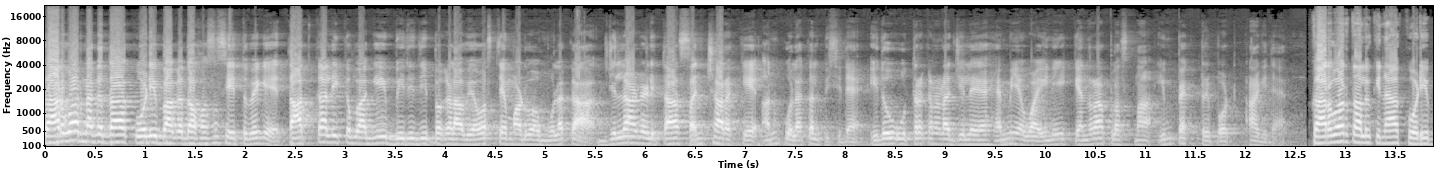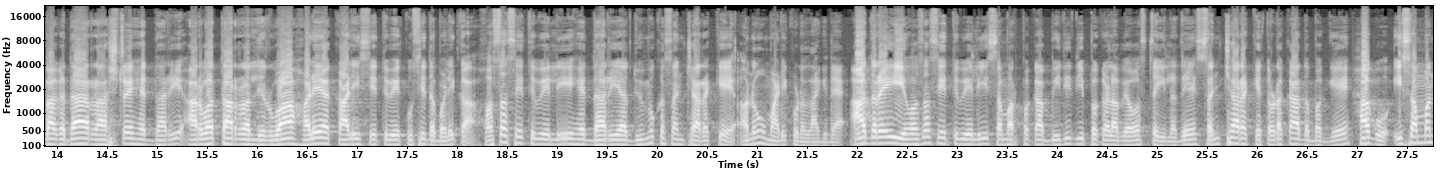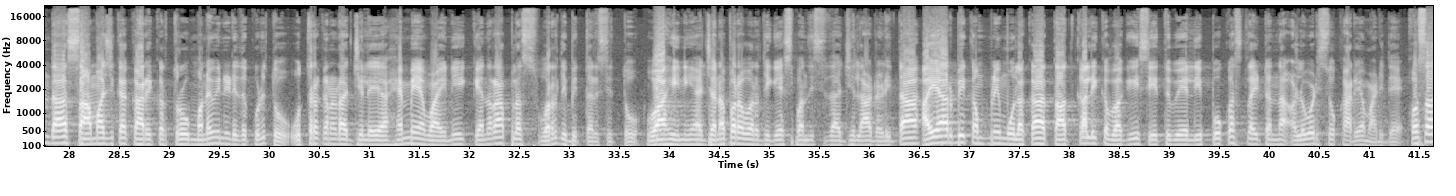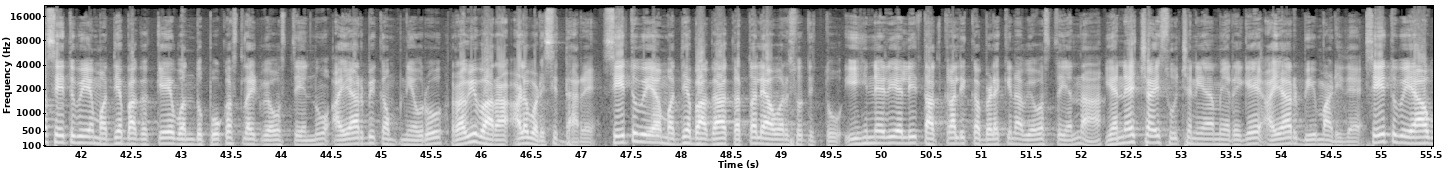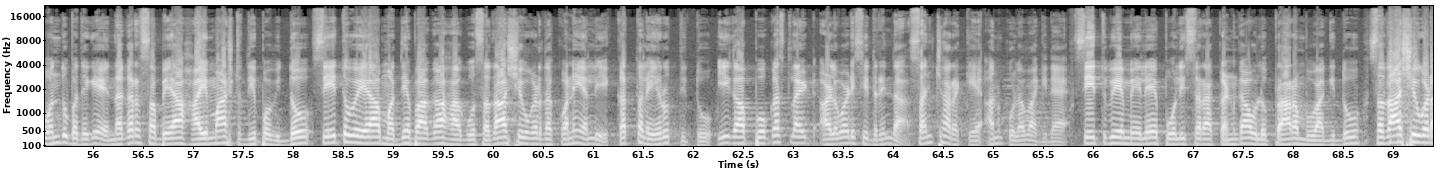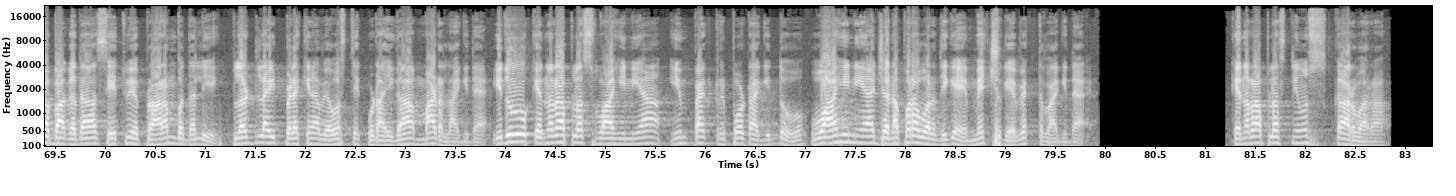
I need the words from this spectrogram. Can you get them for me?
ಕಾರವಾರ ನಗರದ ಕೋಡಿ ಭಾಗದ ಹೊಸ ಸೇತುವೆಗೆ ತಾತ್ಕಾಲಿಕವಾಗಿ ಬೀದಿ ದೀಪಗಳ ವ್ಯವಸ್ಥೆ ಮಾಡುವ ಮೂಲಕ ಜಿಲ್ಲಾಡಳಿತ ಸಂಚಾರಕ್ಕೆ ಅನುಕೂಲ ಕಲ್ಪಿಸಿದೆ. ಇದು ಉತ್ತರ ಕನ್ನಡ ಜಿಲ್ಲೆಯ ಹೆಮ್ಮೆಯ ವಾಹಿನಿ ಕೆನರಾ ಪ್ಲಸ್ನ ಇಂಪ್ಯಾಕ್ಟ್ ರಿಪೋರ್ಟ್ ಆಗಿದೆ. ಕಾರವಾರ ತಾಲೂಕಿನ ಕೋಡಿ ಭಾಗದ ರಾಷ್ಟ್ರೀಯ ಹೆದ್ದಾರಿ ಅರವತ್ತಾರರಲ್ಲಿರುವ ಹಳೆಯ ಕಾಳಿ ಸೇತುವೆ ಕುಸಿದ ಬಳಿಕ ಹೊಸ ಸೇತುವೆಯಲ್ಲಿ ಹೆದ್ದಾರಿಯ ದ್ವಿಮುಖ ಸಂಚಾರಕ್ಕೆ ಅನುವು ಮಾಡಿಕೊಡಲಾಗಿದೆ. ಆದರೆ ಈ ಹೊಸ ಸೇತುವೆಯಲ್ಲಿ ಸಮರ್ಪಕ ಬೀದಿ ದೀಪಗಳ ವ್ಯವಸ್ಥೆ ಇಲ್ಲದೆ ಸಂಚಾರಕ್ಕೆ ತೊಡಕಾದ ಬಗ್ಗೆ ಹಾಗೂ ಈ ಸಂಬಂಧ ಸಾಮಾಜಿಕ ಕಾರ್ಯಕರ್ತರು ಮನವಿ ನೀಡಿದ ಕುರಿತು ಉತ್ತರ ಕನ್ನಡ ಜಿಲ್ಲೆಯ ಹೆಮ್ಮೆಯ ವಾಹಿನಿ ಕೆನರಾ ಪ್ಲಸ್ ವರದಿ ಬಿತ್ತರಿಸಿತ್ತು. ವಾಹಿನಿಯ ಜನಪರ ವರದಿಗೆ ಸ್ಪಂದಿಸಿದ ಜಿಲ್ಲಾಡಳಿತ ಐಆರ್ಬಿ ಕಂಪನಿ ಮೂಲಕ ತಾತ್ಕಾಲಿಕವಾಗಿ ಸೇತುವೆಯಲ್ಲಿ ಫೋಕಸ್ ಲೈಟ್ ಅನ್ನು ಅಳವಡಿಸುವ ಕಾರ್ಯ ಮಾಡಿದೆ. ಹೊಸ ಸೇತುವೆಯ ಮಧ್ಯಭಾಗಕ್ಕೆ ಒಂದು ಫೋಕಸ್ ಲೈಟ್ ವ್ಯವಸ್ಥೆಯನ್ನು ಐಆರ್ಬಿ ಕಂಪನಿಯವರು ರವಿವಾರ ಅಳವಡಿಸಿದ್ದಾರೆ. ಸೇತುವೆಯ ಮಧ್ಯಭಾಗ ಕತ್ತಲೆ ಆವರಿಸುತ್ತಿತ್ತು. ಈ ಹಿನ್ನೆಲೆಯಲ್ಲಿ ತಾತ್ಕಾಲಿಕ ಬೆಳಕಿನ ವ್ಯವಸ್ಥೆಯನ್ನ ಎನ್ಎಚ್ಐ ಸೂಚನೆಯ ಮೇರೆಗೆ ಐಆರ್ಬಿ ಮಾಡಿದೆ. ಸೇತುವೆಯ ಒಂದು ಬದಿಗೆ ನಗರಸಭೆಯ ಹೈಮಾಸ್ಟ್ ದೀಪವಿದ್ದು, ಸೇತುವೆಯ ಮಧ್ಯಭಾಗ ಹಾಗೂ ಸದಾಶಿವಗಡದ ಕೊನೆಯಲ್ಲಿ ಕತ್ತಲೆ ಇರುತ್ತಿತ್ತು ಈಗ ಫೋಕಸ್ ಲೈಟ್ ಅಳವಡಿಸಿದ್ರಿಂದ ಸಂಚಾರಕ್ಕೆ ಅನುಕೂಲವಾಗಿದೆ. ಸೇತುವೆ ಮೇಲೆ ಪೊಲೀಸರ ಕಣ್ಗಾವಲು ಪ್ರಾರಂಭವಾಗಿದ್ದು, ಸದಾಶಿವಗಡ ಭಾಗದ ಸೇತುವೆ ಪ್ರಾರಂಭದಲ್ಲಿ ಫ್ಲಡ್ ಲೈಟ್ ಬೆಳಕಿನ ವ್ಯವಸ್ಥೆ ಕೂಡ ಈಗ ಮಾಡಲಾಗಿದೆ. ಇದು ಕೆನರಾ ಪ್ಲಸ್ ವಾಹಿನಿಯ ಇಂಪ್ಯಾಕ್ಟ್ ರಿಪೋರ್ಟ್ ಆಗಿದ್ದು, ವಾಹಿನಿಯ ಜನಪರ ವರದಿಗೆ ಮೆಚ್ಚುಗೆ ವ್ಯಕ್ತವಾಗಿದೆ. Canara plus news, Karwar.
